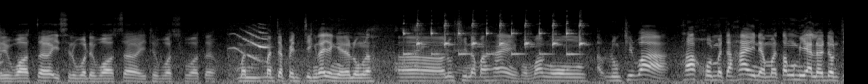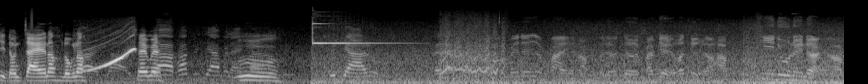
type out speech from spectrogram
the water is the water water is the water มันมันจะเป็นจริงได้ยังไงนะลุงนะเออลูกชิ้นเอามาให้ ผมว่างง ลุงคิดว่าถ้าคนมันจะให้เนี่ยมันต้องมีอะไรดนจิตดนใจเนอะลุงเนาะใช่ไหมยาครับหยุดยาไปไหนอืมหยุดยาลูกไม่ได้จะไปครับเดี๋ยวเดินแป๊บเดียวเดี๋ยวก็ถึงแล้วครับ ที่ดูเหนื่อยๆครับ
